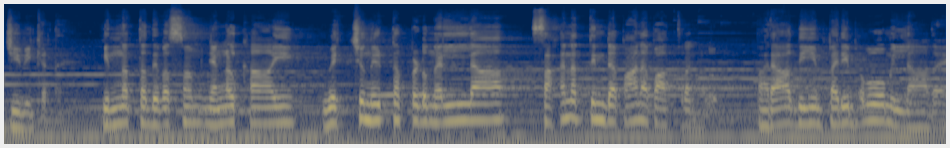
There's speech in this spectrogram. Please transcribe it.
ജീവിക്കട്ടെ. ഇന്നത്തെ ദിവസം ഞങ്ങൾക്കായി വെച്ചു നീട്ടപ്പെടുന്ന എല്ലാ സഹനത്തിന്റെ പാനപാത്രങ്ങളും പരാതിയും പരിഭവവുമില്ലാതെ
